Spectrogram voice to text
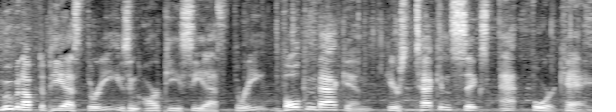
Moving up to PS3 using RPCS3, Vulkan back backend, here's Tekken 6 at 4K.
